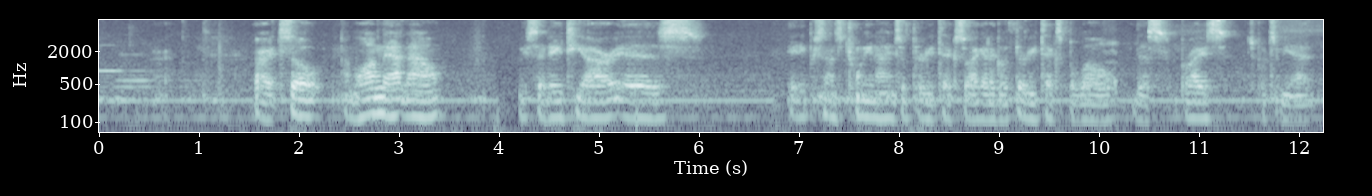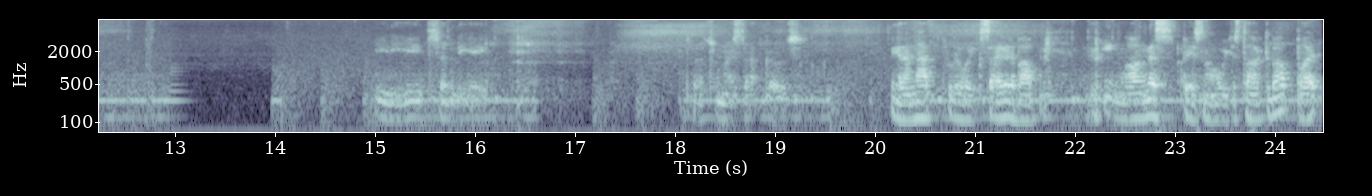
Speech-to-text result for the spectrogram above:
Alright. Alright, so I'm along that now. We said ATR is 80% is 29, so 30 ticks, so I gotta go 30 ticks below this price, which puts me at 88.78. So that's where my stop goes. Again, I'm not really excited about being long this based on what we just talked about, but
